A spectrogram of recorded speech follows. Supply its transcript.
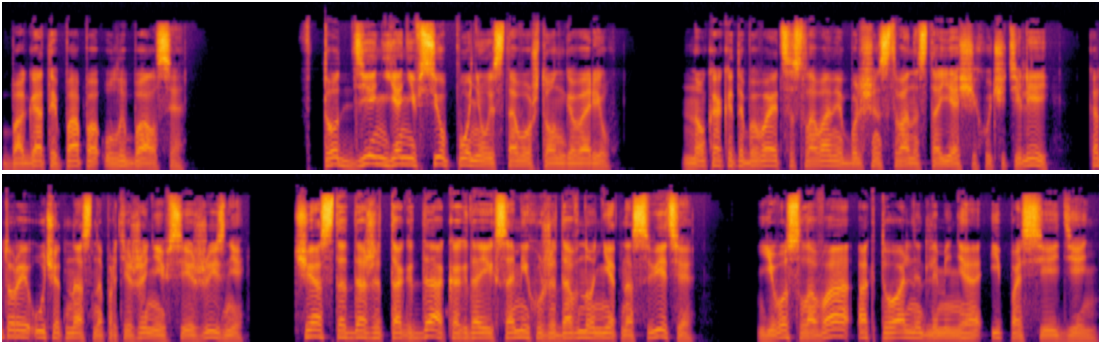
Богатый папа улыбался. В тот день я не все понял из того, что он говорил. Но, как это бывает со словами большинства настоящих учителей, которые учат нас на протяжении всей жизни, часто даже тогда, когда их самих уже давно нет на свете, его слова актуальны для меня и по сей день.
